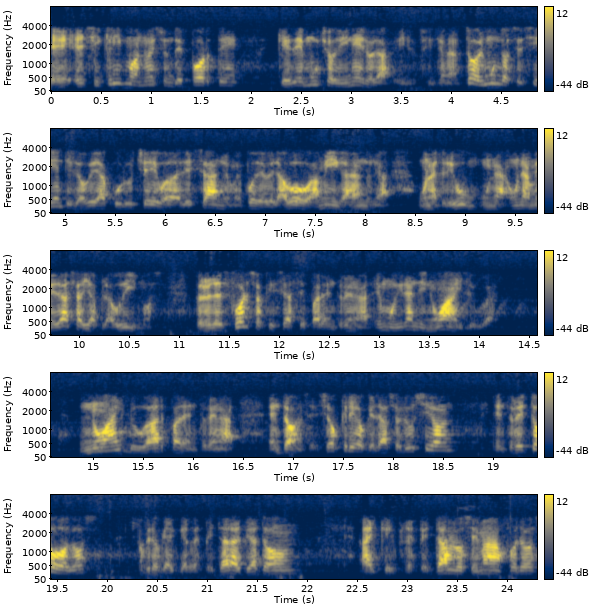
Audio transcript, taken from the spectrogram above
Eh, el ciclismo no es un deporte que dé mucho dinero la Todo el mundo se siente y lo ve a Curuchevo, a Alessandro, me puede ver a vos, a mí, ganando una, una, una, una medalla y aplaudimos. Pero el esfuerzo que se hace para entrenar es muy grande y no hay lugar. No hay lugar para entrenar. Entonces, yo creo que la solución, entre todos, yo creo que hay que respetar al peatón, hay que respetar los semáforos,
